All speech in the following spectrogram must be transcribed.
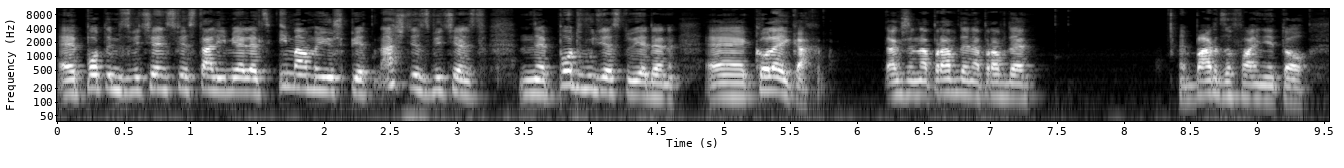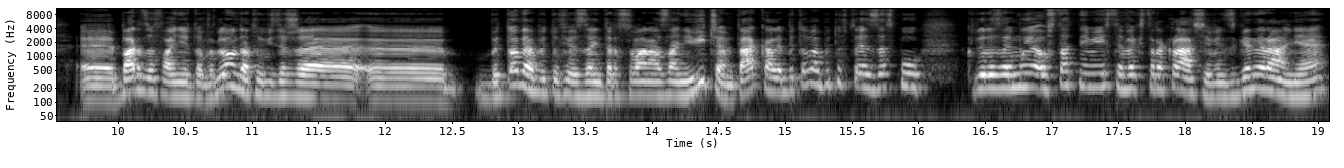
e, po tym zwycięstwie Stali Mielec i mamy już 15 zwycięstw po 21 e, kolejkach. Także naprawdę, naprawdę bardzo fajnie to, e, bardzo fajnie to wygląda. Tu widzę, że Bytowia Bytów jest zainteresowana Zaniewiczem, tak? Ale Bytowia Bytów to jest zespół, który zajmuje ostatnie miejsce w Ekstraklasie, więc generalnie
